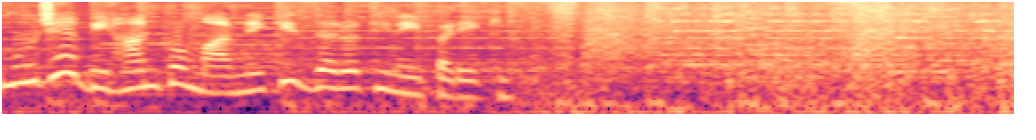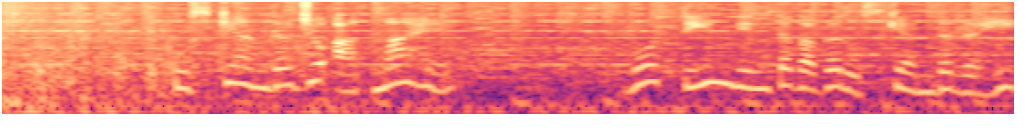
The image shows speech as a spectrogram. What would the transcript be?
मुझे बिहान को मारने की ज़रूरत ही नहीं पड़ेगी। उसके अंदर जो आत्मा है, वो तीन दिन तक अगर उसके अंदर रही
